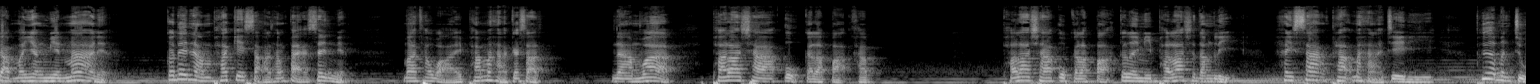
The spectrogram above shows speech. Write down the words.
กลับมายังเมียนมาเนี่ย ก็ได้นำพระเกศาทั้ง 8 เส้นเนี่ย มาถวายพระมหากษัตริย์ นามว่าพระราชาอกกลปะครับ พระราชาอกกลปะก็เลยมีพระราชดำริให้สร้างพระมหาเจดีย์เพื่อบรรจุ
